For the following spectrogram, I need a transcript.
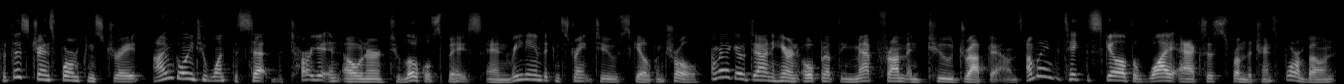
For this transform constraint, I'm going to want to set the target and owner to local space and rename the constraint to scale control. I'm going to go down here and open up the map from and to dropdowns. I'm going to take the scale of the y-axis from the transform bone.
